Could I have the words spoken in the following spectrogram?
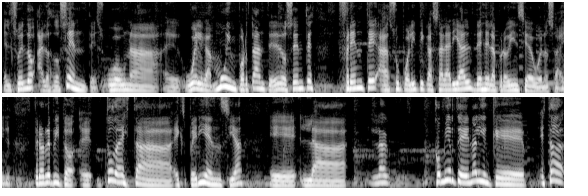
el sueldo a los docentes. Hubo una huelga muy importante de docentes frente a su política salarial desde la provincia de Buenos Aires. Pero repito, toda esta experiencia la, la convierte en alguien que está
